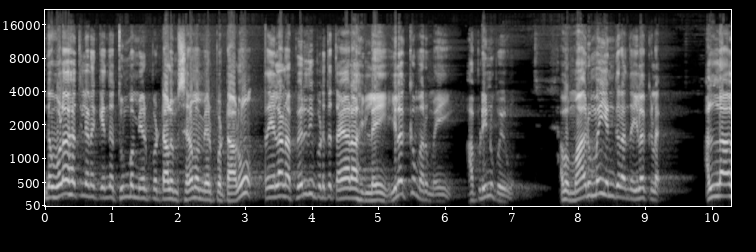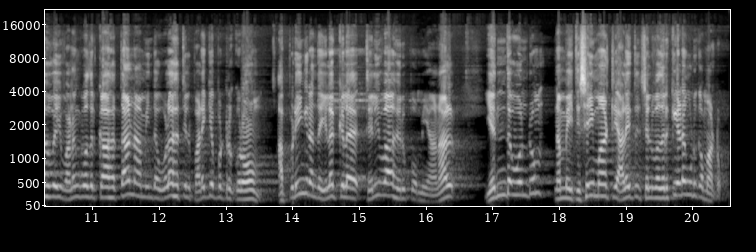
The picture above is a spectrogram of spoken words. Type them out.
இந்த உலகத்தில் எனக்கு எந்த துன்பம் ஏற்பட்டாலும் சிரமம் ஏற்பட்டாலும் அதையெல்லாம் நான் பெருதிப்படுத்த தயாராக இல்லை. இலக்கு மறுமை அப்படின்னு போயிடுவோம் அப்போ மறுமை என்கிற அந்த இலக்கில் அல்லாஹுவை வணங்குவதற்காகத்தான் நாம் இந்த உலகத்தில் படைக்கப்பட்டிருக்கிறோம் அப்படிங்கிற அந்த இலக்கில் தெளிவாக இருப்போமே ஆனால் எந்த ஒன்றும் நம்மை திசை மாற்றி அழைத்து செல்வதற்கு இடம் கொடுக்க மாட்டோம்.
